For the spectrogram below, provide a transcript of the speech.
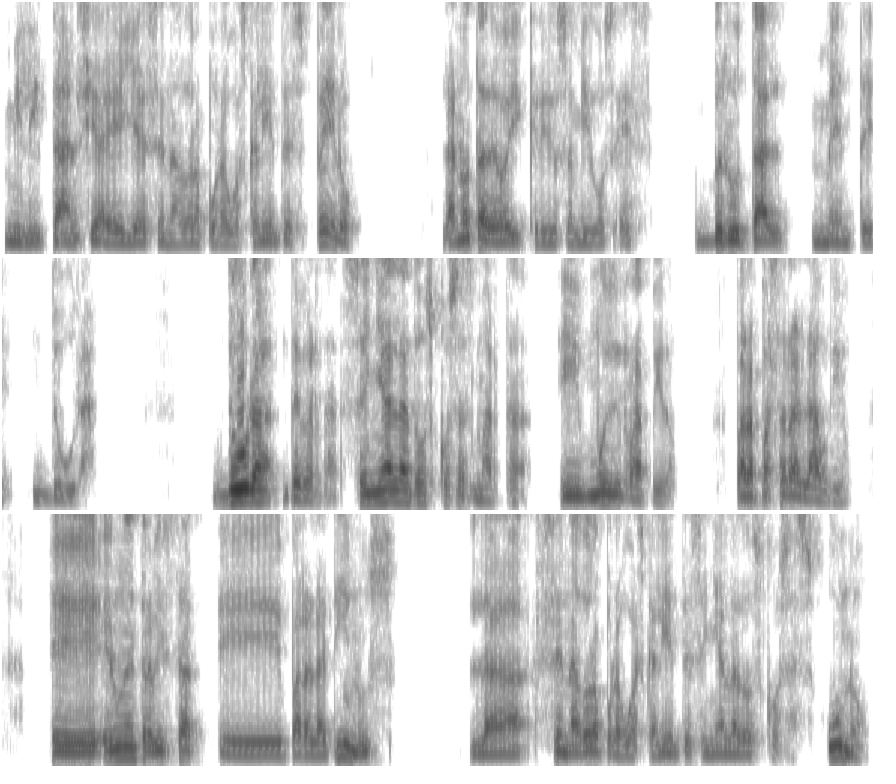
militancia. Ella es senadora por Aguascalientes, pero la nota de hoy, queridos amigos, es brutalmente dura. Dura de verdad. Señala dos cosas Marta, y muy rápido, para pasar al audio. Eh, en una entrevista eh, para Latinus, la senadora por Aguascalientes señala dos cosas. Uno,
